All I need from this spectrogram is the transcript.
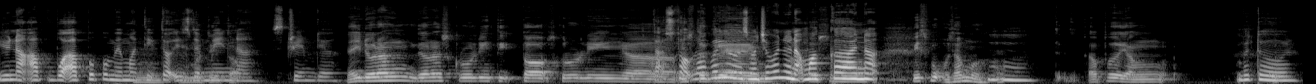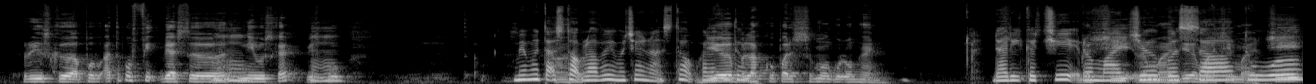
you nak up, buat apa pun memang hmm. TikTok is the main lah stream dia. Jadi orang orang scrolling TikTok, scrolling uh, Tak stop lah, Instagram, lah Bayus. Macam mana nak makan, semua. nak... Facebook pun sama. Mm-mm. Apa yang... Betul. Reels ke apa, ataupun feed biasa Mm-mm. news kan, Facebook. Mm-mm. Memang tak stop ha. lah Bay. Macam nak stop kalau Dia gitu. berlaku pada semua golongan Dari kecil, kecil remaja, remaja, besar, makcik, tua makcik,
